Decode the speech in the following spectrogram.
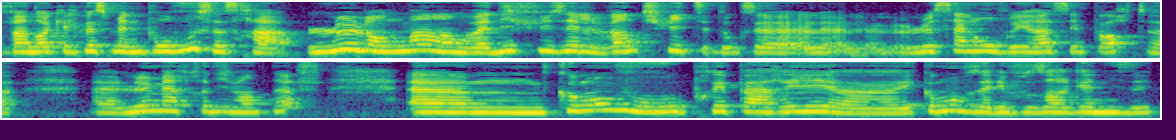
Enfin, dans quelques semaines pour vous, ce sera le lendemain. On va diffuser le 28, donc le, le, le, salon ouvrira ses portes le mercredi 29. comment vous vous préparez et comment vous allez vous organiser?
